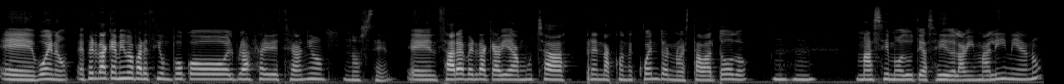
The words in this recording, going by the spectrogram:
Eh, bueno, es verdad que a mí me ha parecido un poco el Black Friday de este año, no sé. En Zara es verdad que había muchas prendas con descuentos, no estaba todo. Ujú. Máximo Duty ha seguido la misma línea, ¿no?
